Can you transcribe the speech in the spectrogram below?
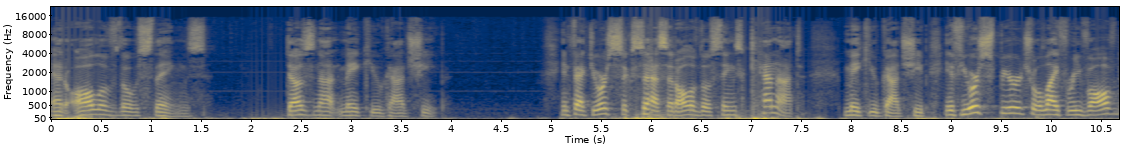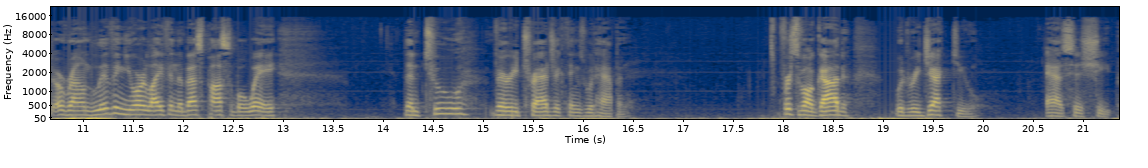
at all of those things does not make you God's sheep. In fact, your success at all of those things cannot make you God's sheep. If your spiritual life revolved around living your life in the best possible way, then two very tragic things would happen. First of all, God would reject you as his sheep.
